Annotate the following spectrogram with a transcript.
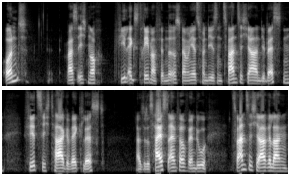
Und was ich noch viel extremer finde, ist, wenn man jetzt von diesen 20 Jahren die besten 40 Tage weglässt. Also das heißt einfach, wenn du 20 Jahre lang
